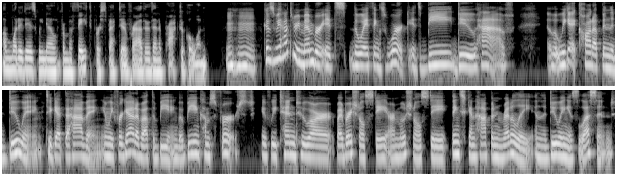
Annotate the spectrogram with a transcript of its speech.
on what it is we know from a faith perspective rather than a practical one. Because mm-hmm. we have to remember it's the way things work. It's be, do, have. But we get caught up in the doing to get the having, and we forget about the being. But being comes first. If we tend to our vibrational state, our emotional state, things can happen readily, and the doing is lessened.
